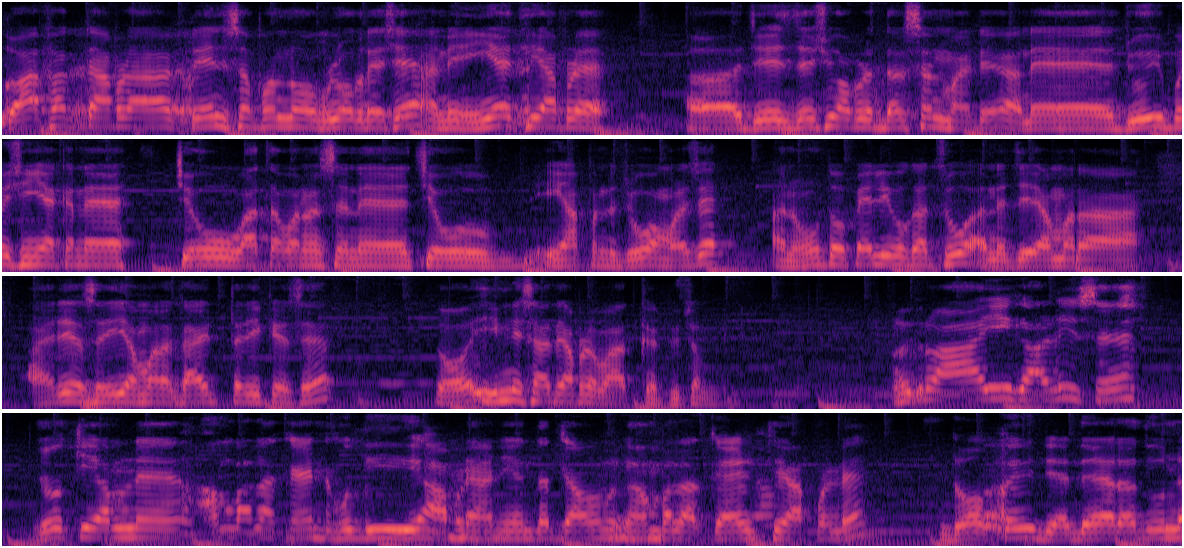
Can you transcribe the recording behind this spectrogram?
તો આ ફક્ત આપણા ટ્રેન સફરનો બ્લોગ રહેશે અને અહીંયાથી આપણે જે જઈશું આપણે દર્શન માટે અને જોયું પછી અહીંયા કને કેવું વાતાવરણ છે ને કેવું અહીંયા આપણને જોવા મળે છે. અને હું તો પહેલી વખત છું અને જે અમારા આર્ય છે એ અમારા ગાઈડ તરીકે છે. તો એમની સાથે આપણે વાત કરીશું. ચલો. મિત્રો, આ એ ગાડી છે. જો કે અમને અંબાલા કેન્ટ સુધી આપણે આની અંદર જવાનું કે અંબાલા કેન્ટથી આપણને ડ્રોપ કરી દે, દહેરાદૂન,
